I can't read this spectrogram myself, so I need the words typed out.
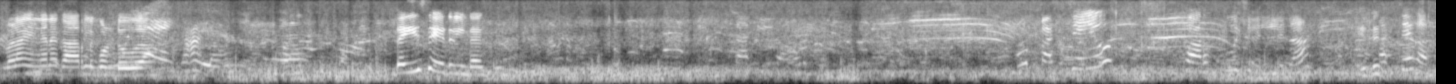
ഇവിടെ എങ്ങനെ കാറിൽ കൊണ്ടുപോവുക. ഈ സൈഡിൽ ഉണ്ടാക്കി. ഇത് കടുക്കന്റെ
